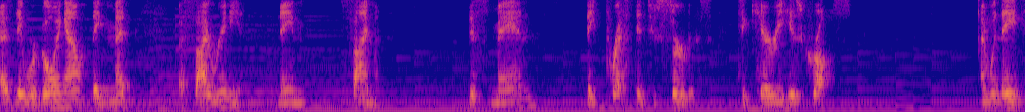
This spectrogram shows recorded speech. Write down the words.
As they were going out, they met a Cyrenian named Simon this man they pressed into service to carry his cross. And when they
